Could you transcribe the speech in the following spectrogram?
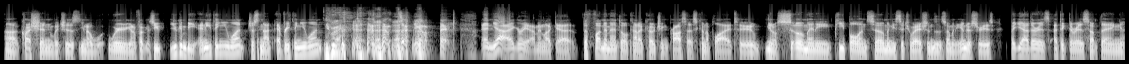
uh, question, which is, you know, where you're going to focus. You, you can be anything you want, just not everything you want. Right. so you got to pick. And yeah, I agree. I mean, like uh, the fundamental kind of coaching process can apply to, you know, so many people and so many situations and so many industries. But yeah, there is, I think there is something,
